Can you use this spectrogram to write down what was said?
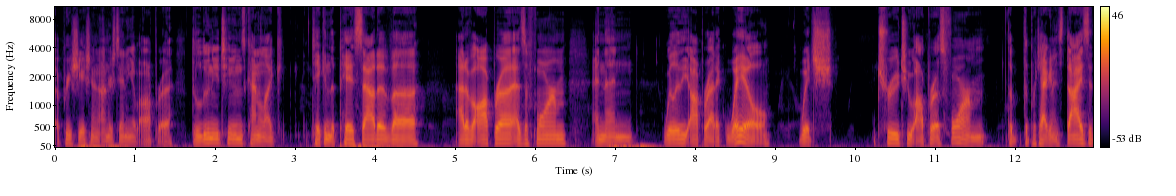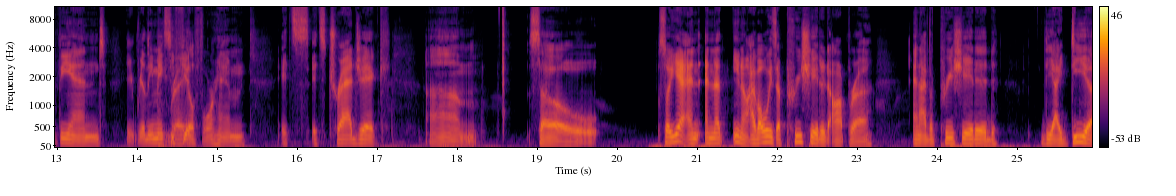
appreciation and understanding of opera. The Looney Tunes kind of like taking the piss out of uh out of opera as a form, and then Willie the Operatic Whale, which true to opera's form, the the protagonist dies at the end. It really makes you Right. feel for him. It's it's tragic. Um, so so yeah, and and that you know I've always appreciated opera, and I've appreciated the idea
